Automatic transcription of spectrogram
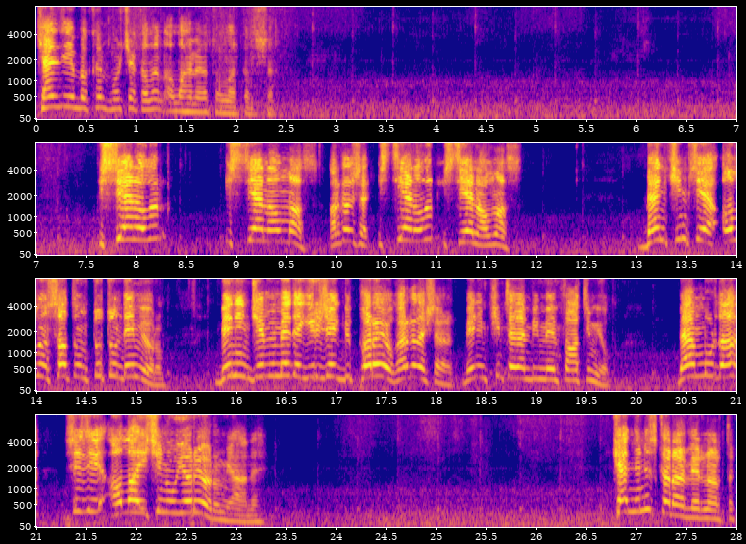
Kendinize iyi bakın. Hoşça kalın. Allah'a emanet olun arkadaşlar. İsteyen alır, isteyen almaz. Arkadaşlar isteyen alır, isteyen almaz. Ben kimseye alın, satın, tutun demiyorum. Benim cebime de girecek bir para yok arkadaşlar. Benim kimseden bir menfaatim yok. Ben burada sizi Allah için uyarıyorum yani. Kendiniz karar verin artık.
